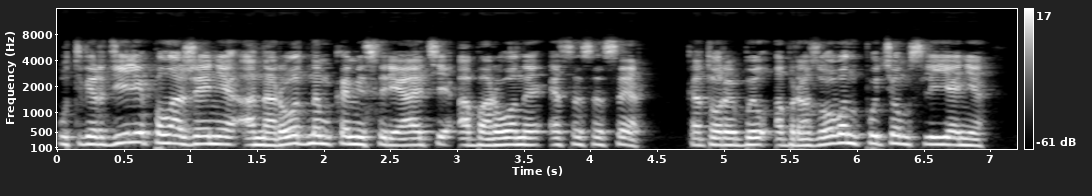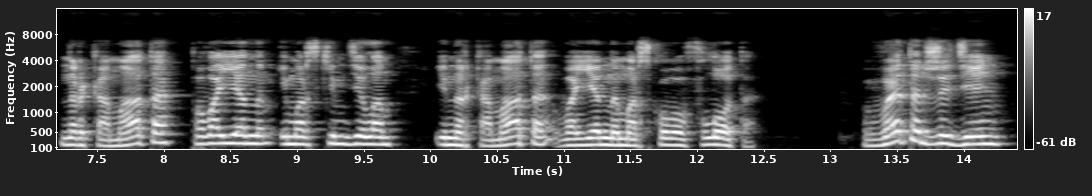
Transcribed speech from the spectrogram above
утвердили положение о Народном комиссариате обороны СССР, который был образован путем слияния Наркомата по военным и морским делам и Наркомата военно-морского флота. В этот же день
